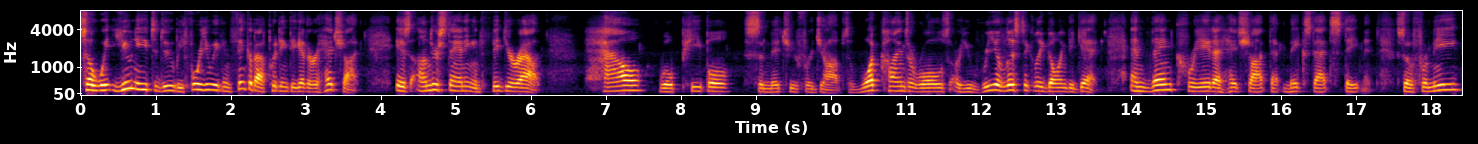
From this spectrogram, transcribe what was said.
So what you need to do before you even think about putting together a headshot is understanding and figure out how will people submit you for jobs? What kinds of roles are you realistically going to get? And then create a headshot that makes that statement. So for me,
